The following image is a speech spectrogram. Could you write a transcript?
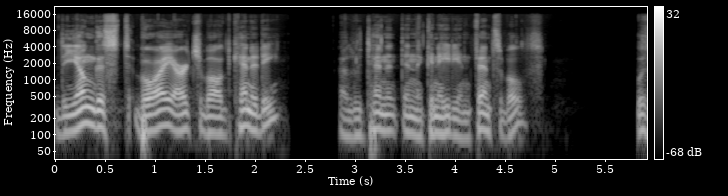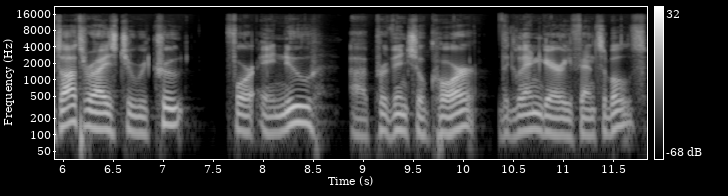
The youngest boy, Archibald Kennedy, a lieutenant in the Canadian Fencibles, was authorized to recruit for a new uh, provincial corps, the Glengarry Fencibles,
